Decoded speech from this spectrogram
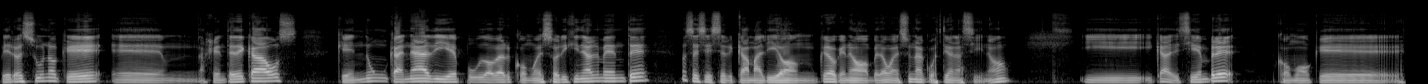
pero es uno que, eh, agente de caos, que nunca nadie pudo ver como es originalmente. No sé si es el camaleón, creo que no, pero bueno, es una cuestión así, ¿no? Y, y claro, siempre como que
